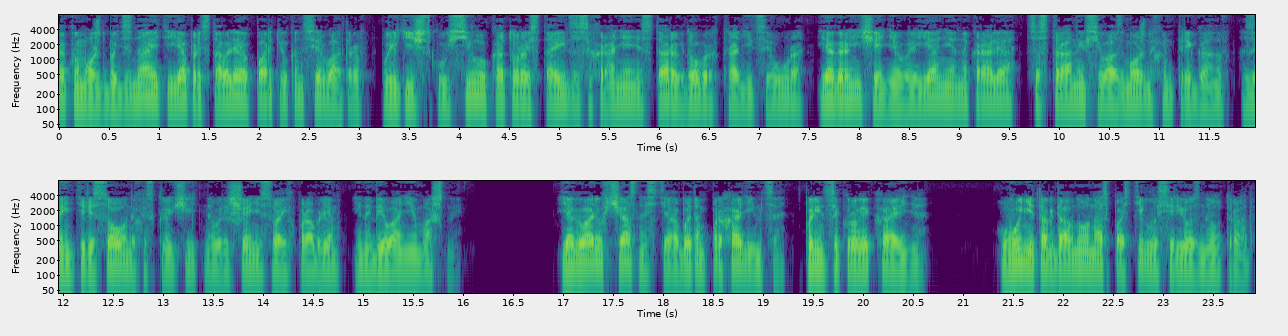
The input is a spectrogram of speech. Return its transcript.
Как вы, может быть, знаете, я представляю партию консерваторов, политическую силу, которая стоит за сохранение старых добрых традиций Ура и ограничение влияния на короля со стороны всевозможных интриганов, заинтересованных исключительно в решении своих проблем и набивании мошны. Я говорю в частности об этом проходимце, принце крови Каине. Увы, не так давно нас постигла серьезная утрата.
